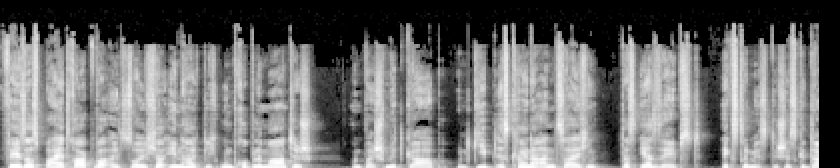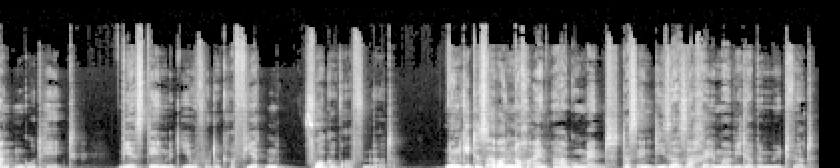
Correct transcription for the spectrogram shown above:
Fasers Beitrag war als solcher inhaltlich unproblematisch und bei Schmidt gab und gibt es keine Anzeichen, dass er selbst extremistisches Gedankengut hegt, wie es den mit ihm Fotografierten vorgeworfen wird. Nun gibt es aber noch ein Argument, das in dieser Sache immer wieder bemüht wird,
